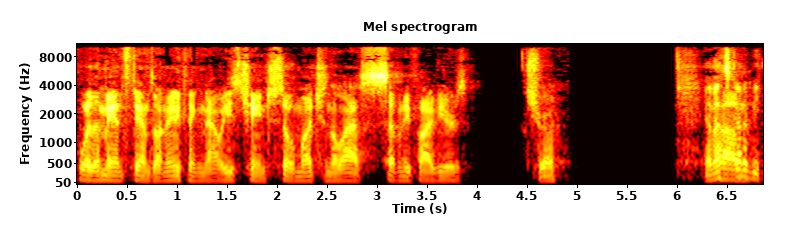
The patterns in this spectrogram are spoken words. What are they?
where the man stands on anything now. He's changed so much in the last 75 years. Sure. And that's got to Um, be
